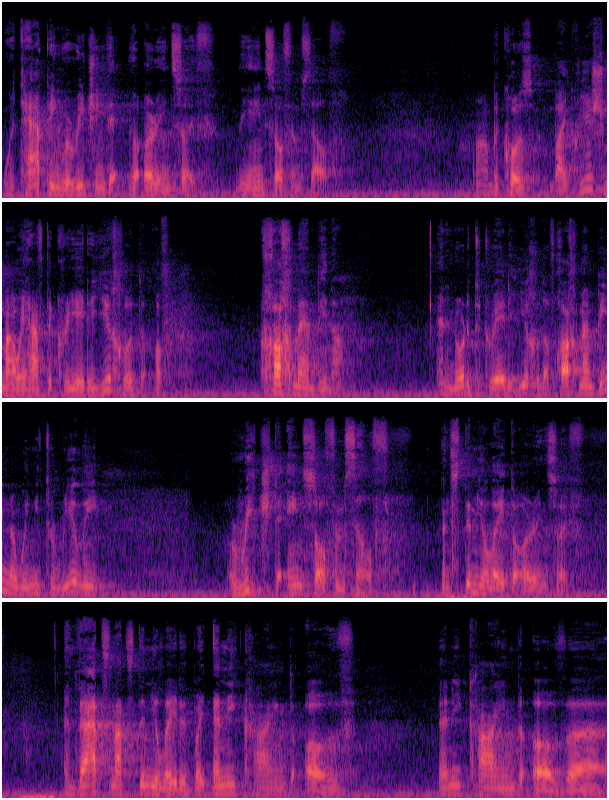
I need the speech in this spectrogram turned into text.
we're tapping, we're reaching the, the Ein Sof, the Ein Sof himself. Uh, because by Kriyashma we have to create a yichud of Chachma and Bina. And in order to create a yichud of Chachma and Bina, we need to really reach the Ein Sof himself and stimulate the Or Ein Sof. And that's not stimulated by any kind of any kind of uh,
